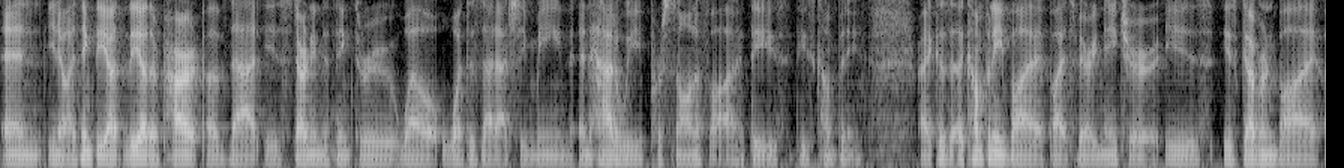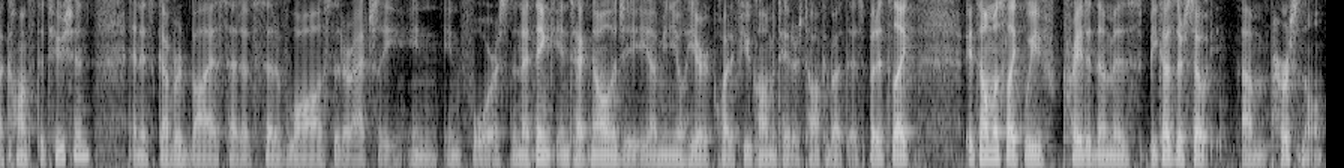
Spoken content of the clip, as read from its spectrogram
And you know, I think the the other part of that is starting to think through. Well, what does that actually mean, and how do we personify these these companies, right? Because a company by by its very nature is is governed by a constitution, and it's governed by a set of set of laws that are actually in enforced. And I think in technology, I mean, you'll hear quite a few commentators talk about this, but it's like it's almost like we've created them as because they're so um, personal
